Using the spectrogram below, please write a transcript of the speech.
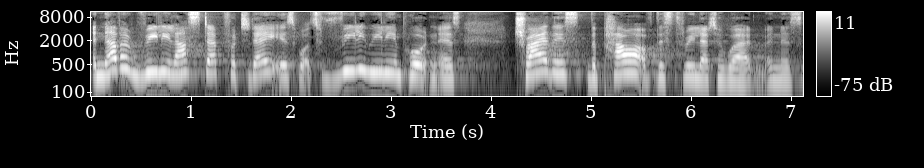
another really last step for today is what's really, really important is try this the power of this three letter word. And this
